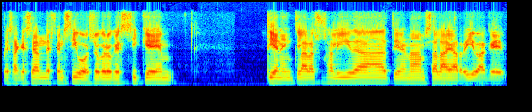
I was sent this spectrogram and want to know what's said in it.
pese a que sean defensivos, yo creo que sí que tienen clara su salida, tienen a Adam Salah ahí arriba que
